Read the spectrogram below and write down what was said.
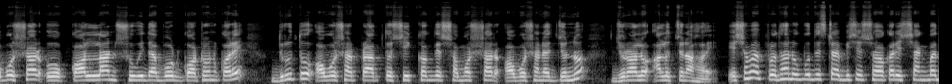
অবসর ও কল্যাণ সুবিধা বোর্ড গঠন করে দ্রুত অবসরপ্রাপ্ত শিক্ষকদের সমস্যার অবসানের জন্য জোরালো আলোচনা হয়। এ সময় প্রধান উপদেষ্টার বিশেষ সহকারী সাংবাদিক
